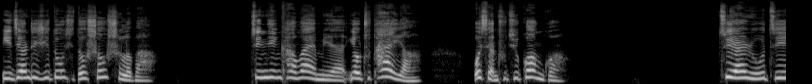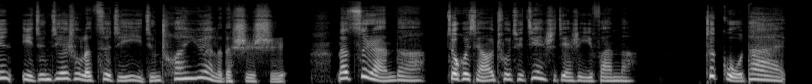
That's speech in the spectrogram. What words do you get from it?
你将这些东西都收拾了吧。今天看外面要出太阳，我想出去逛逛。既然如今已经接受了自己已经穿越了的事实，那自然的就会想要出去见识见识一番呢。这古代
